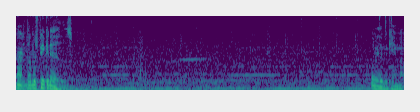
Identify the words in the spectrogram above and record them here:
Alright, Lover's Peak it is. The way that we came up.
